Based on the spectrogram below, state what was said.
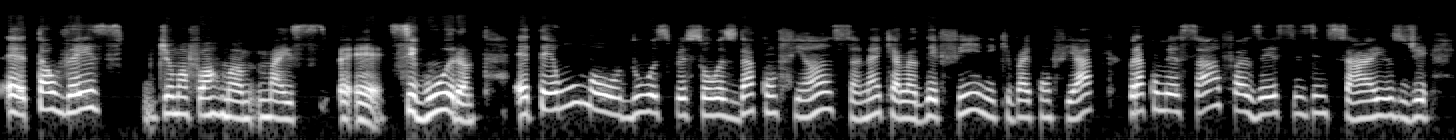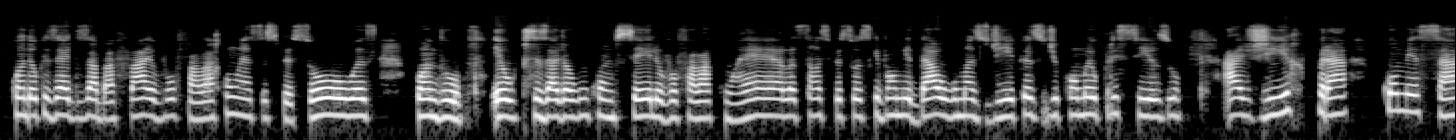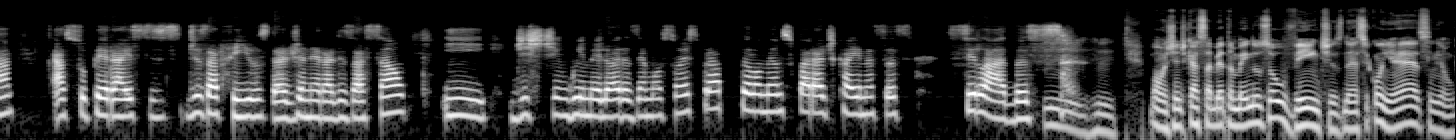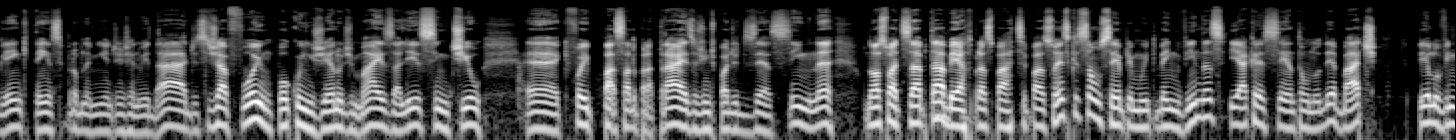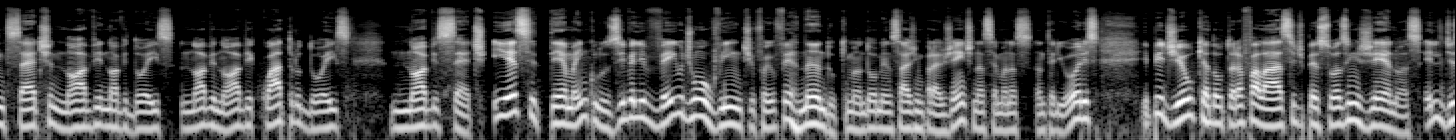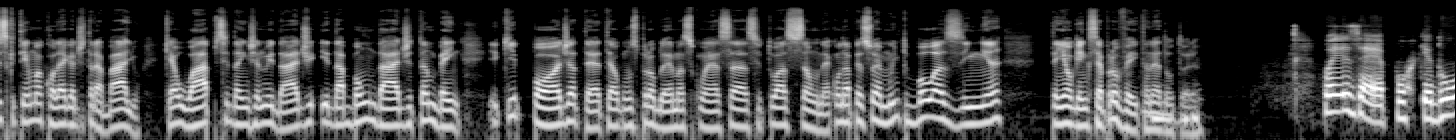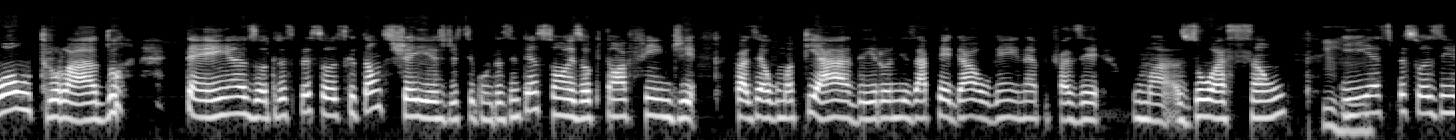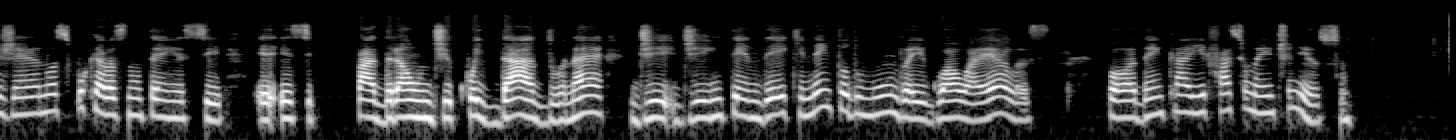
É, talvez de uma forma mais é, é, segura, é ter uma ou duas pessoas da confiança, né, que ela define que vai confiar, para começar a fazer esses ensaios de quando eu quiser desabafar, eu vou falar com essas pessoas, quando eu precisar de algum conselho, eu vou falar com elas, são as pessoas que vão me dar algumas dicas de como eu preciso agir para começar a superar esses desafios da generalização e distinguir melhor as emoções para pelo menos parar de cair nessas ciladas. Uhum. Bom, a gente quer saber também dos ouvintes, né? Se conhecem alguém que tem esse probleminha de ingenuidade, se já foi um pouco ingênuo demais ali, sentiu é, que foi passado para trás, a gente pode dizer assim, né? O nosso WhatsApp está aberto para as participações, que são sempre muito bem-vindas e acrescentam no debate pelo 27 992 994297. E esse tema, inclusive, ele veio de um ouvinte, foi o Fernando, que mandou mensagem para a gente nas semanas anteriores e pediu que a doutora falasse de pessoas ingênuas. Ele diz que tem uma colega de trabalho que é o ápice da ingenuidade e da bondade também, e que pode até ter alguns problemas com essa situação, né? Quando a pessoa é muito boazinha, tem alguém que se aproveita, né, doutora? Pois é, porque do outro lado tem as outras pessoas que estão cheias de segundas intenções ou que estão afim de fazer alguma piada, ironizar, pegar alguém, né, para fazer uma zoação. Uhum. E as pessoas ingênuas, porque elas não têm esse, esse padrão de cuidado, né, de, de entender que nem todo mundo é igual a elas, podem cair facilmente nisso.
